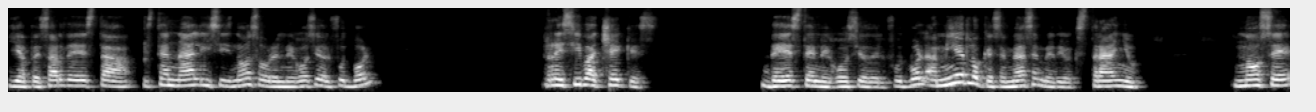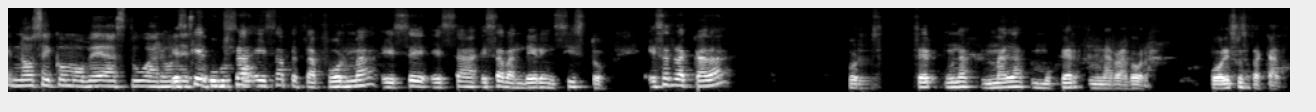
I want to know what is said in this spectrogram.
y a pesar de esta, este análisis, ¿no? Sobre el negocio del fútbol, reciba cheques de este negocio del fútbol. A mí es lo que se me hace medio extraño, no sé, no sé cómo veas tú, Aaron. Es que este usa esa plataforma, ese, esa, esa bandera, insisto, es atacada por ser una mala mujer narradora. Por eso es atacada.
